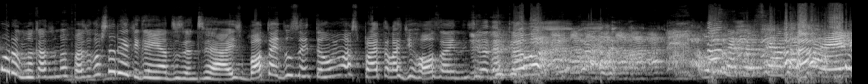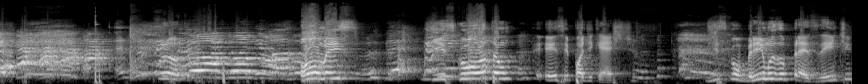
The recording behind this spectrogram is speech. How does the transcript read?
morando na casa dos meus pais, eu gostaria de ganhar 200 reais. Bota aí duzentão e umas pétalas de rosa aí em cima da cama. Pronto. Boa, boa, boa. Homens que escutam esse podcast. Descobrimos o presente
